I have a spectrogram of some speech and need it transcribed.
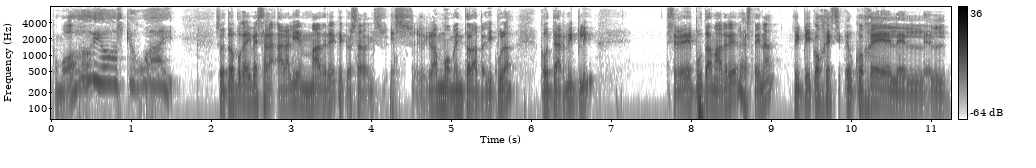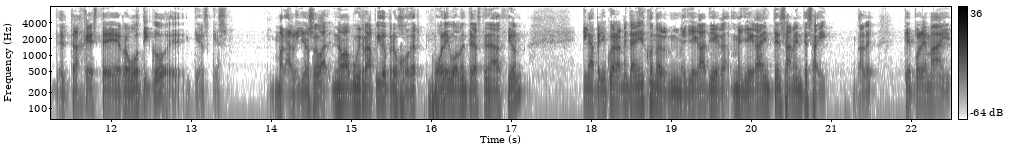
Como, ¡oh Dios, qué guay! Sobre todo porque ahí ves al, al alien madre, que es, el gran momento de la película, contra Ripley. Se ve de puta madre la escena. Ripley coge, coge el- el traje este robótico, eh, que, es, que es maravilloso. No va muy rápido, pero joder, mola igualmente la escena de acción. Y la película realmente a mí es cuando me llega, me llega intensamente es ahí, ¿vale? ¿Qué problema hay?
